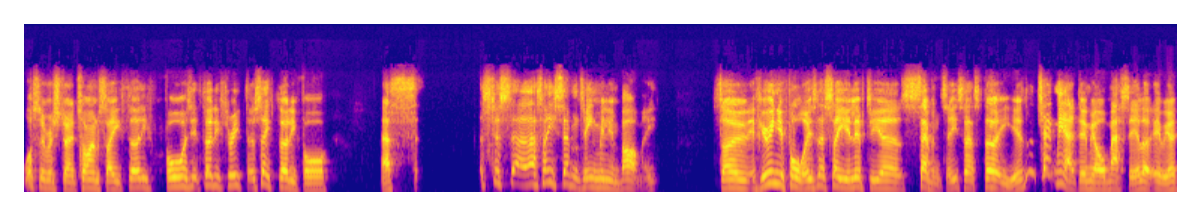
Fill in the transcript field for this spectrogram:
What's the restraint time? Say 34. Is it 33? Say 34. That's it's just uh, that's only 17 million baht, mate. So if you're in your 40s, let's say you live to your 70, so that's 30 years. Check me out doing my old maths here. Look, here we go.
